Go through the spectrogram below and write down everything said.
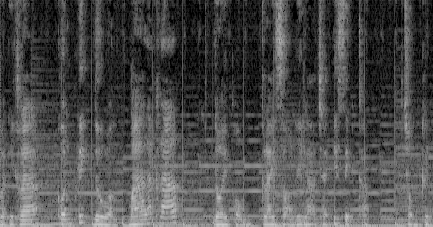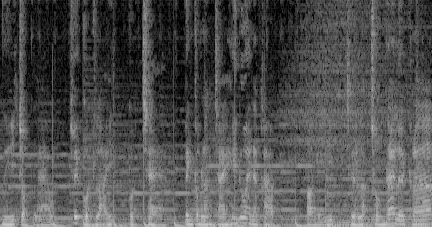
วัสดีครับ คนพลิกดวงมาแล้วครับ โดยผมไกลสอนลีลาชัยพิสิทธิ์ครับ ชมคลิปนี้จบแล้วช่วยกดไลค์ กดแชร์ เป็นกำลังใจให้ด้วยนะครับ ตอนนี้เชิญรับชมได้เลยครับ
